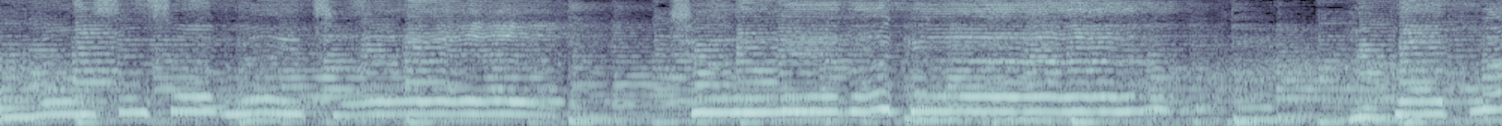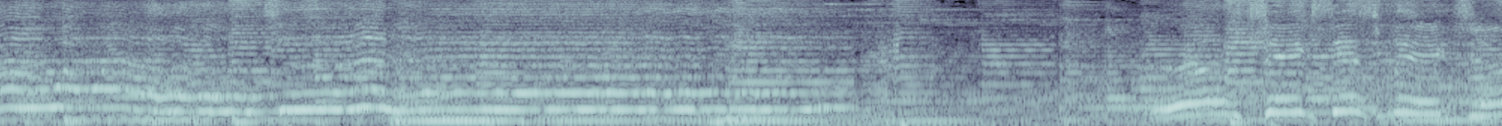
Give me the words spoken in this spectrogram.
long since I've waited to end.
